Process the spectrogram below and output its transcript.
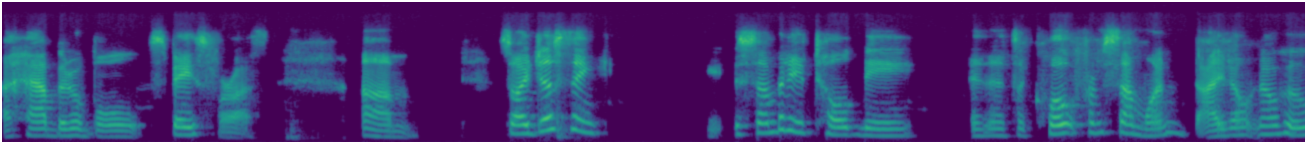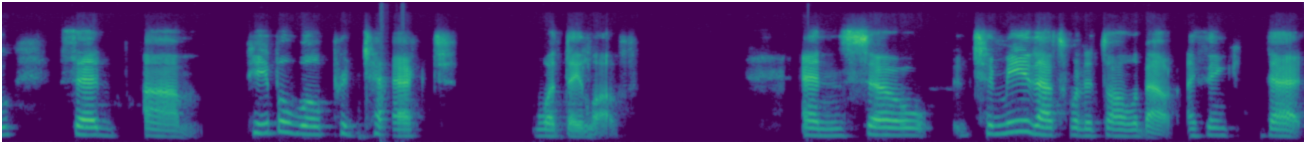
a habitable space for us. Um, so I just think somebody told me, and it's a quote from someone, I don't know who, said, um, people will protect what they love. And so to me, that's what it's all about. I think that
